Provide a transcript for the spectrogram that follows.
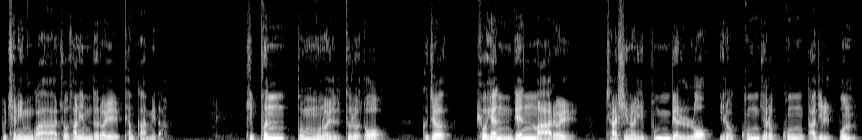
부처님과 조사님들을 평가합니다. 깊은 법문을 들어도 그저 표현된 말을 자신의 분별로 이러쿵저러쿵 따질 뿐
